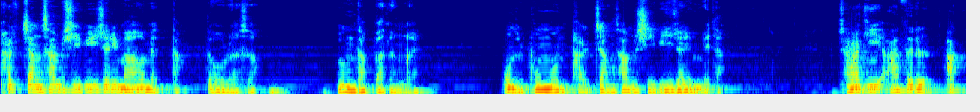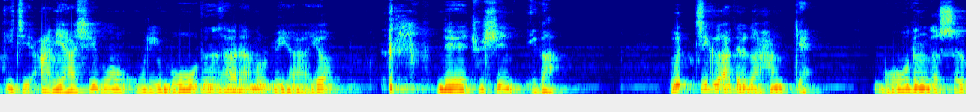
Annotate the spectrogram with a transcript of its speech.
8장 32절이 마음에 딱 떠올라서 응답받은 거예요. 오늘 본문 8장 32절입니다. 자기 아들을 아끼지 아니하시고 우리 모든 사람을 위하여 내 주신 이가 어찌 그 아들과 함께 모든 것을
